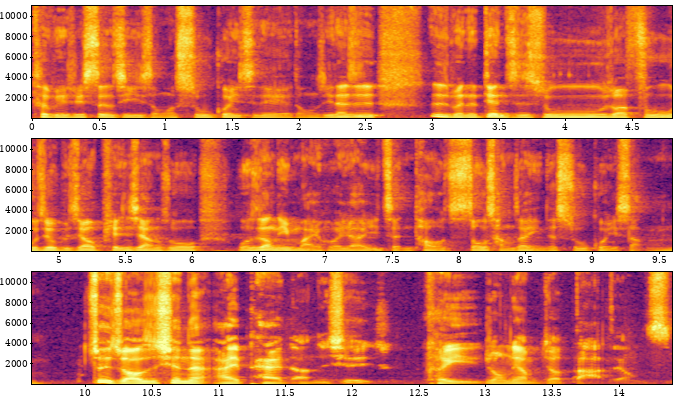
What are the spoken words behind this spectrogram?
特别去设计什么书柜之类的东西。但是日本的电子书的服务就比较偏向说，我是让你买回来一整套收藏在你的书柜上。最主要是现在 iPad 啊那些。可以容量比较大这样子。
